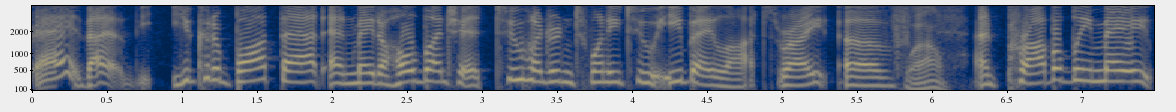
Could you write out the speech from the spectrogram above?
hey, that you could have bought that and made a whole bunch of 222 eBay lots, right? Of Wow. and probably make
